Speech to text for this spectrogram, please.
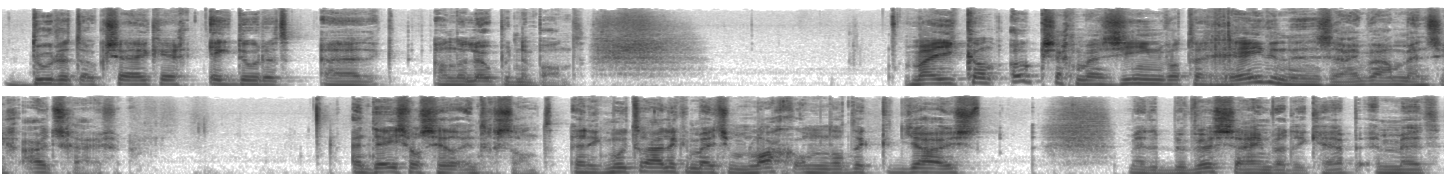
Doe dat ook zeker. Ik doe dat uh, aan de lopende band. Maar je kan ook zeg maar zien wat de redenen zijn waarom mensen zich uitschrijven. En deze was heel interessant. En ik moet er eigenlijk een beetje om lachen, omdat ik juist met het bewustzijn wat ik heb en met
